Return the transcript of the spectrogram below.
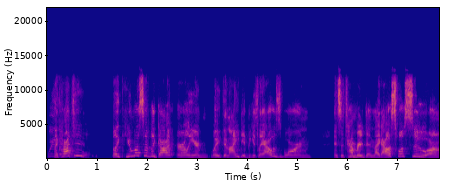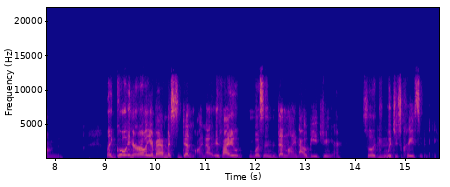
Wait, Like, how'd so you- cool. Like you must have like got earlier like than I did because like I was born in September. Then like I was supposed to um like go in earlier, but I missed the deadline. If I was in the deadline, I would be a junior. So like, Mm. which is crazy to me.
